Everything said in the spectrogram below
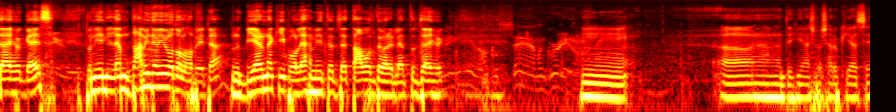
যাই হোক গ্যাস তো নিয়ে নিলাম, দামি দামি বোতল হবে এটা। মানে বিয়ার না কি বলে, আমি তো তা বলতে পারি না। তো যাই হোক। দেখি, আশপাশে আরও কি আছে?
